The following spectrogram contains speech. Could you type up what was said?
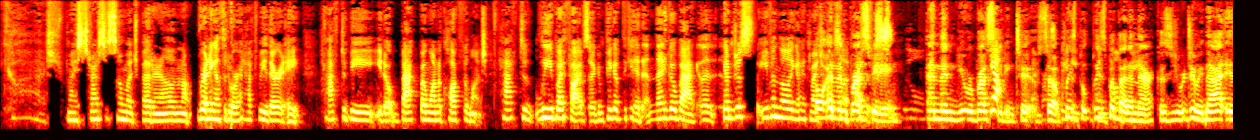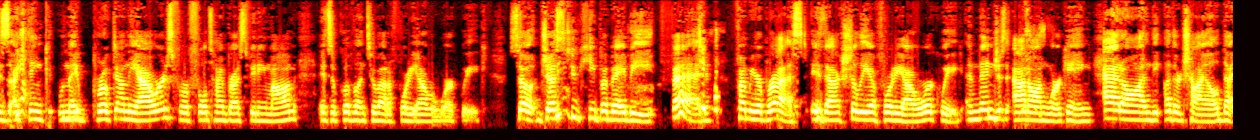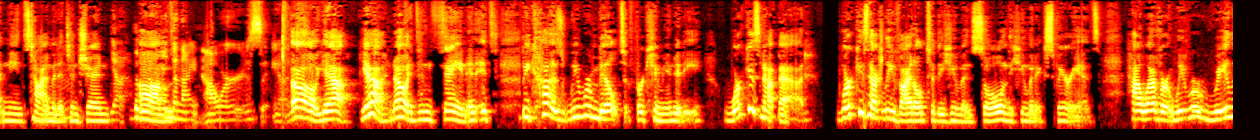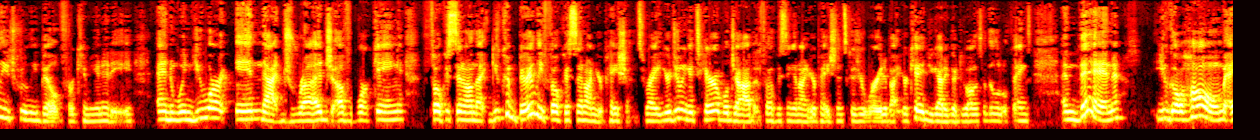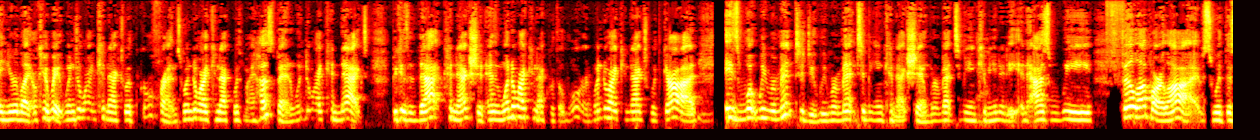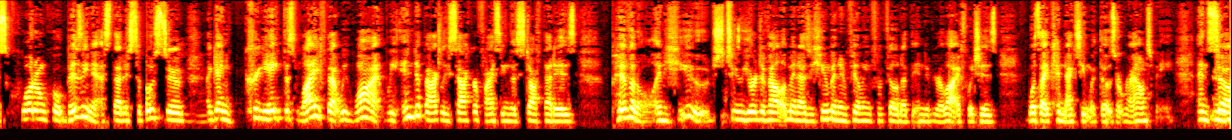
gosh, my stress is so much better now. I'm not running out the door. I have to be there at eight, have to be, you know, back by one o'clock for lunch, have to leave by five so I can pick up the kid and then go back. And I'm just, even though like I had my Oh, and then breastfeeding. still- And then you were breastfeeding too. and So please, put please put that in there because you were doing that. Is I Yeah. think when they mm-hmm. broke down the hours for a full time breastfeeding mom, it's equivalent to about a forty hour work week. So just to keep a baby fed from your breast is actually a forty hour work week, and then just add on working, add on the other child that needs time and Mhm. attention. yeah, the middle um, of the night hours. And, Oh yeah, yeah. No, it's insane. And it's because we were built for community. Work is not bad. Work is actually vital to the human soul and the human experience. However, we were really truly built for community. And when you are in that drudge of working, focusing on that, you can barely focus in on your patients, right? You're doing a terrible job at focusing in on your patients because you're worried about your kid. You got to go do all those other little things. And then you go home and you're like, okay, wait, when do I connect with girlfriends? When do I connect with my husband? When do I connect? Because that connection, and when do I connect with the Lord? When do I connect with God? Is what we were meant to do. We were meant to be in connection. We're meant to be in community. And as we fill up our lives with this quote unquote busyness that is supposed to, mm-hmm. again, create this life that we want, we end up actually sacrificing the stuff that is pivotal and huge to your development as a human and feeling fulfilled at the end of your life, which is was I connecting with those around me? And so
